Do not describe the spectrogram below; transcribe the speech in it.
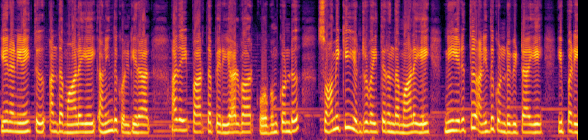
என நினைத்து அந்த மாலையை அணிந்து கொள்கிறாள். அதை பார்த்த பெரியாழ்வார் கோபம் கொண்டு சுவாமிக்கு என்று வைத்திருந்த மாலையை நீ எடுத்து அணிந்து கொண்டு விட்டாயே இப்படி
